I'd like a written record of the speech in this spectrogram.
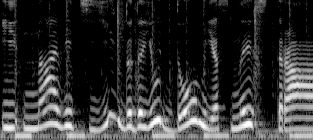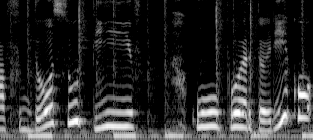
І навіть їх додають до м'ясних страв, до супів. У Пуерто-Ріко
